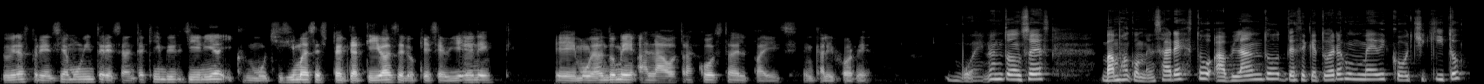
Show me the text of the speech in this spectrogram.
tuve una experiencia muy interesante aquí en Virginia y con muchísimas expectativas de lo que se viene, eh, mudándome a la otra costa del país, en California. Bueno, entonces vamos a comenzar esto hablando desde que tú eras un médico chiquito.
